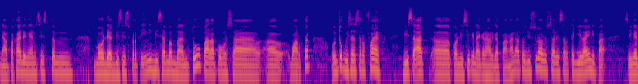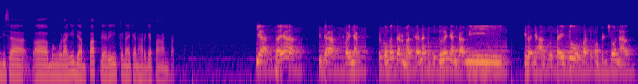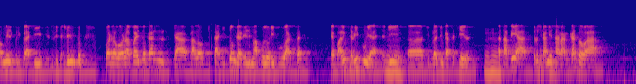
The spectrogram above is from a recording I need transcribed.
Nah, apakah dengan sistem moda bisnis seperti ini bisa membantu para pengusaha uh, warteg untuk bisa survive di saat uh, kondisi kenaikan harga pangan atau justru harus cari strategi lain nih Pak sehingga bisa uh, mengurangi dampak dari kenaikan harga pangan, Pak? Ya, saya tidak banyak berkomentar mas karena kebetulan yang kami istilahnya anggota itu warteg konvensional pemilik pribadi gitu. jadi untuk waralaba itu kan ya kalau kita hitung dari lima puluh ribu warteg ya paling seribu ya. Jadi eh, jumlah juga kecil. Tetapi ya terus kami sarankan bahwa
